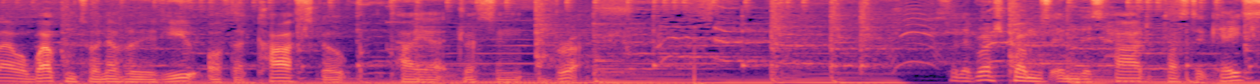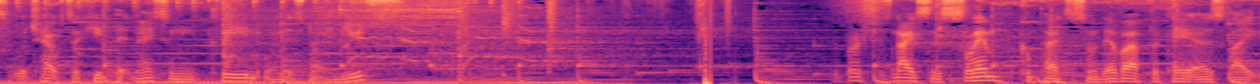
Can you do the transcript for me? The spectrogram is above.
welcome to another review of the Carscope tyre dressing brush. So the brush comes in this hard plastic case which helps to keep it nice and clean when it's not in use. The brush is nice and slim compared to some of the other applicators like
